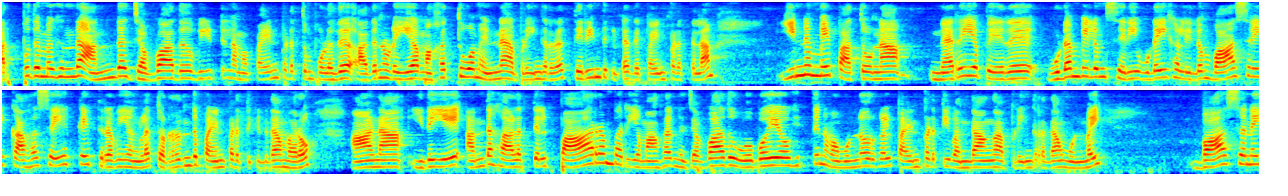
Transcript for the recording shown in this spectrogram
அற்புதம் மிகுந்த அந்த ஜவ்வாது வீட்டில் நம்ம பயன்படுத்தும் பொழுது அதனுடைய மகத்துவம் என்ன அப்படிங்கிறத தெரிந்துக்கிட்டு அதை பயன்படுத்தலாம். இன்னுமே பார்த்தோன்னா நிறைய பேர் உடம்பிலும் சரி உடைகளிலும் வாசனைக்காக செயற்கை திரவியங்களை தொடர்ந்து பயன்படுத்திக்கிட்டு தான் வரோம். ஆனால் இதையே அந்த காலத்தில் பாரம்பரியமாக இந்த ஜவ்வாது உபயோகித்து நம்ம முன்னோர்கள் பயன்படுத்தி வந்தாங்க அப்படிங்கிறதான் உண்மை. வாசனை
